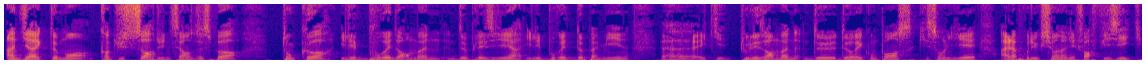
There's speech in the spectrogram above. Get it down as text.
indirectement quand tu sors d'une séance de sport, ton corps il est bourré d'hormones de plaisir, il est bourré de dopamine euh, et tous les hormones de, récompense qui sont liées à la production d'un effort physique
